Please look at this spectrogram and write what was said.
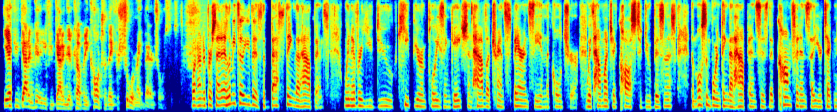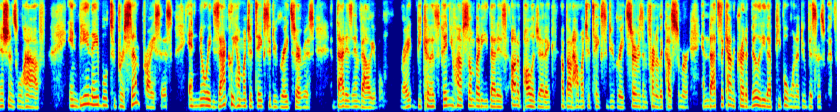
If you've got a good if you've got a good company culture, they for sure make better choices. 100%. And let me tell you this the best thing that happens whenever you do keep your employees engaged and have a transparency in the culture with how much it costs to do business, the most important thing that happens is the confidence that your technicians will have in being able to present prices and know exactly how much it takes to do great service. That is invaluable. Right? Because then you have somebody that is unapologetic about how much it takes to do great service in front of the customer. And that's the kind of credibility that people want to do business with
